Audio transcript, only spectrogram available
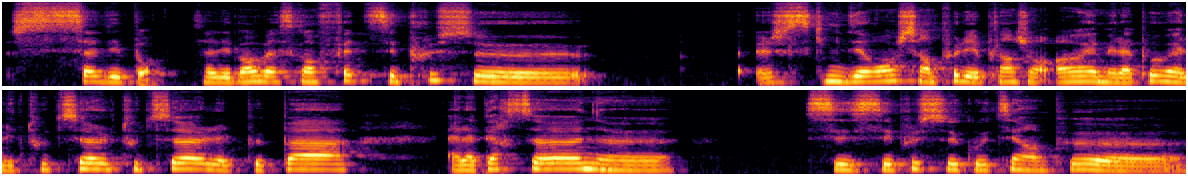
ça dépend. Ça dépend parce qu'en fait c'est plus euh, ce qui me dérange, c'est un peu les plaintes genre oh ouais mais la pauvre elle est toute seule, toute seule, elle peut pas, elle a personne. c'est plus ce côté un peu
